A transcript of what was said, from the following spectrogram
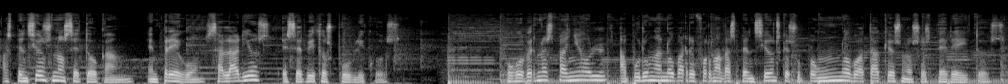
As pensións non se tocan, emprego, salarios e servizos públicos. O goberno español apura unha nova reforma das pensións que supón un novo ataque aos nosos dereitos.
